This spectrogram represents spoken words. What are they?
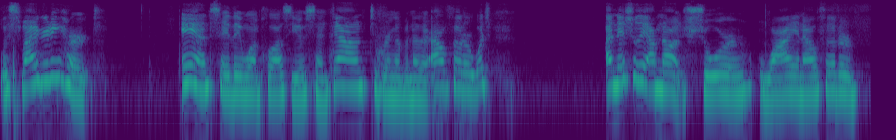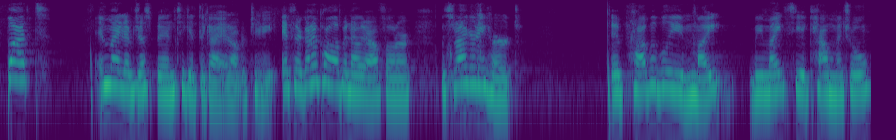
with Swaggerty hurt, and say they want Palacio sent down to bring up another outfielder, which initially I'm not sure why an outfielder, but it might have just been to get the guy an opportunity. If they're gonna call up another outfielder with Swaggerty hurt, it probably might we might see a Cal Mitchell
